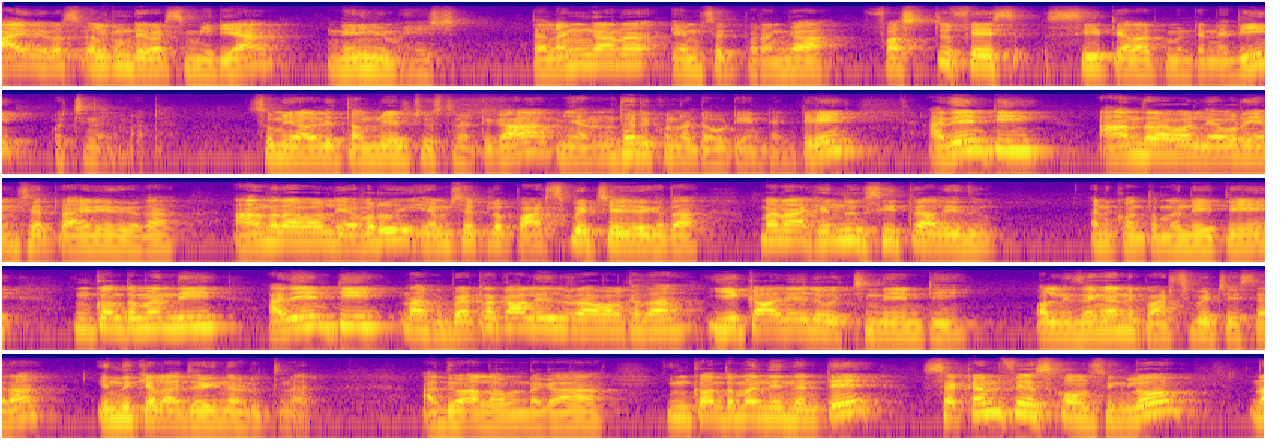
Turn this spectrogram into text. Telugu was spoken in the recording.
Hi viewers welcome to viewers media నేను మీ మహేష్. తెలంగాణ ఎంసెట్ పరంగా ఫస్ట్ ఫేజ్ సీట్ అలాట్మెంట్ అనేది వచ్చిందనమాట సో మీరు ఆల్రెడీ తమిళ చూస్తున్నట్టుగా మీ అందరికీ ఉన్న డౌట్ ఏంటంటే అదేంటి? ఆంధ్ర వాళ్ళు ఎవరు ఎంసెట్ రాయలేదు కదా? ఆంధ్ర వాళ్ళు ఎవరు ఎంసెట్లో పార్టిసిపేట్ చేయలేదు కదా? మరి నాకు ఎందుకు సీట్ రాలేదు? అని కొంతమంది అయితే ఇంకొంతమంది అదేంటి? నాకు బెటర్ కాలేజీలు రావాలి కదా? ఈ కాలేజీలో వచ్చింది ఏంటి? వాళ్ళు నిజంగానే పార్టిసిపేట్ చేశారా? ఎందుకు ఇలా జరిగింది అడుగుతున్నారు. అది అలా ఉండగా ఇంకొంతమంది ఏంటంటే సెకండ్ ఫేజ్ కౌన్సిలింగ్లో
